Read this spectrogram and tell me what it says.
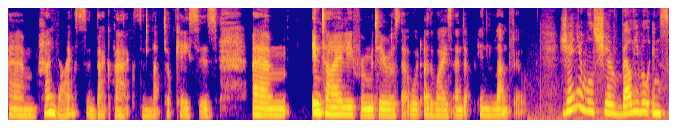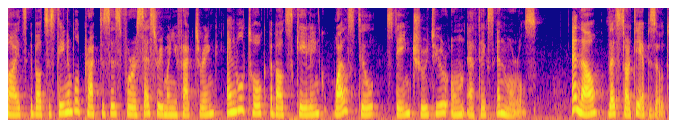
um, handbags and backpacks and laptop cases um, entirely from materials that would otherwise end up in landfill. Zhenya will share valuable insights about sustainable practices for accessory manufacturing and will talk about scaling while still staying true to your own ethics and morals. And now, let's start the episode.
